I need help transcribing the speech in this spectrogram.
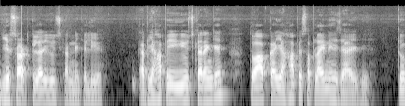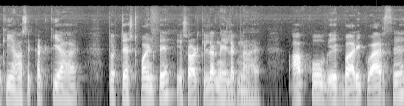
ये शॉर्ट किलर यूज़ करने के लिए। अब यहाँ पे यूज़ करेंगे तो आपका यहाँ पे सप्लाई नहीं जाएगी, क्योंकि यहाँ से कट किया है तो टेस्ट पॉइंट पे ये शॉर्ट किलर नहीं लगना है। आपको एक बारीक वायर से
